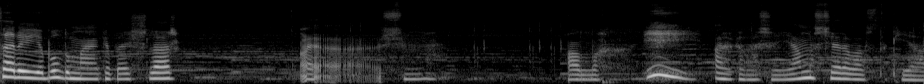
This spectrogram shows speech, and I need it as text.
sarıyı buldum arkadaşlar. Ee, şimdi Allah. Hii, arkadaşlar yanlış yere bastık ya.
